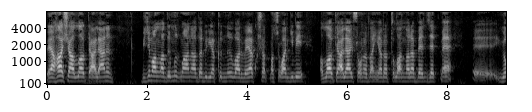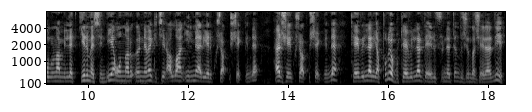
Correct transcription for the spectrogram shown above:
veya haşa Allahu Teala'nın bizim anladığımız manada bir yakınlığı var veya kuşatması var gibi Allahu Teala'yı sonradan yaratılanlara benzetme e, yoluna millet girmesin diye onları önlemek için Allah'ın ilmi her yeri kuşatmış şeklinde, her şeyi kuşatmış şeklinde teviller yapılıyor. Bu teviller de ehl sünnetin dışında şeyler değil.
